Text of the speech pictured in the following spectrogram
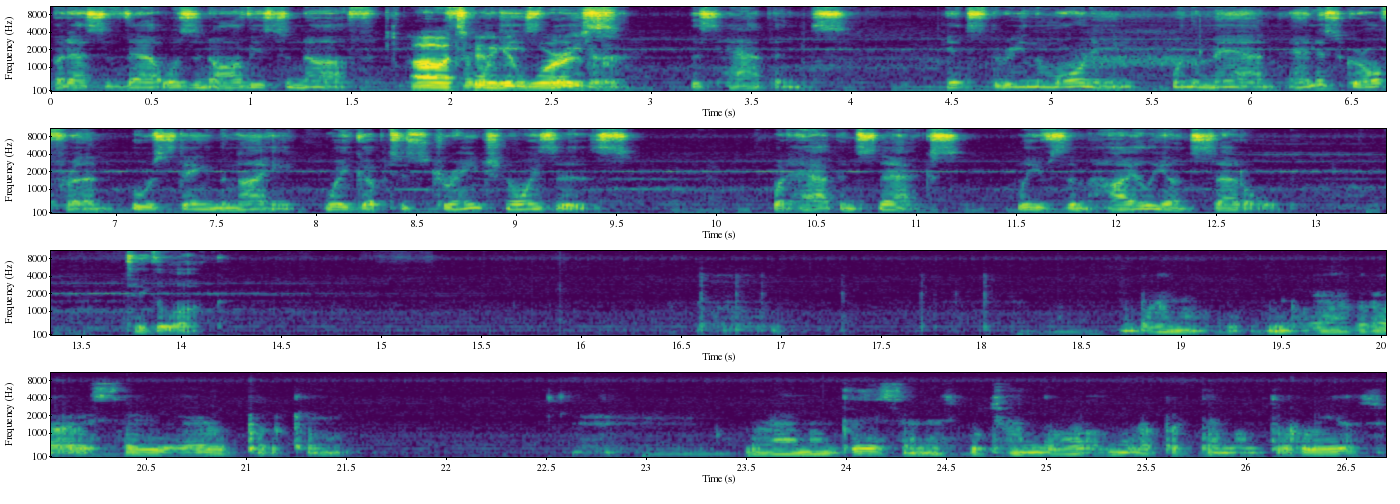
But as if that wasn't obvious enough, Oh, it's gonna get worse. later, this happens. It's three in the morning when the man and his girlfriend, who was staying the night, wake up to strange noises. What happens next leaves them highly unsettled. Take a look. Bueno, nuevamente están escuchando en el apartamento ruidos.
